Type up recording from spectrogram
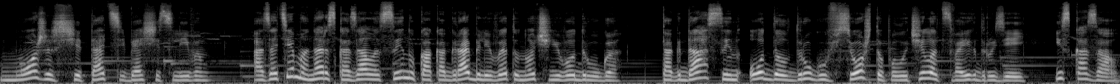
Можешь считать себя счастливым». А затем она рассказала сыну, как ограбили в эту ночь его друга. Тогда сын отдал другу все, что получил от своих друзей, и сказал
